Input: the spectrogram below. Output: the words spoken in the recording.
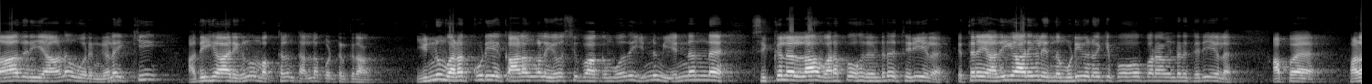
மாதிரியான ஒரு நிலைக்கு அதிகாரிகளும் மக்களும் தள்ளப்பட்டிருக்கிறாங்க. இன்னும் வரக்கூடிய காலங்களை யோசிச்சு பார்க்கும்போது இன்னும் என்னென்ன சிக்கலெல்லாம் வரப்போகுதுன்றது தெரியலை. எத்தனை அதிகாரிகள் இந்த முடிவை நோக்கி போக போகிறாங்கன்றது தெரியலை. அப்போ பல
